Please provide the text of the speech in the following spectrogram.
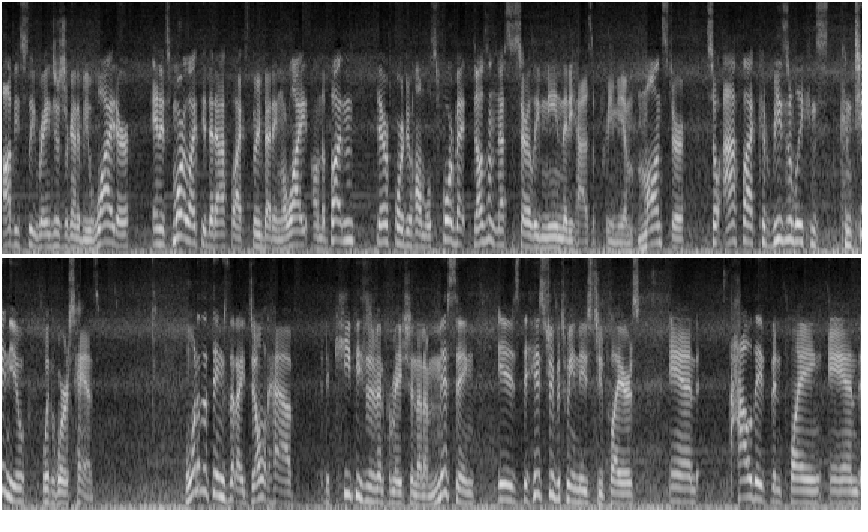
obviously ranges are gonna be wider, and it's more likely that Affleck's three betting a light on the button, therefore Duhamel's four bet doesn't necessarily mean that he has a premium monster, so Affleck could reasonably continue with worse hands. One of the things that I don't have the key pieces of information that I'm missing is the history between these two players and how they've been playing and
